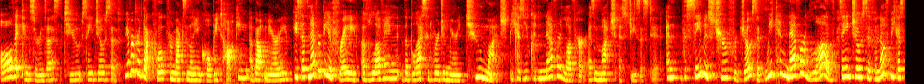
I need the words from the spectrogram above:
all that concerns us to St. Joseph. You ever heard that quote from Maximilian Kolbe talking about Mary? He says, Never be afraid of loving the Blessed Virgin Mary too much because you could never love her as much as Jesus did. And the same is true for Joseph. We can never love St. Joseph enough because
